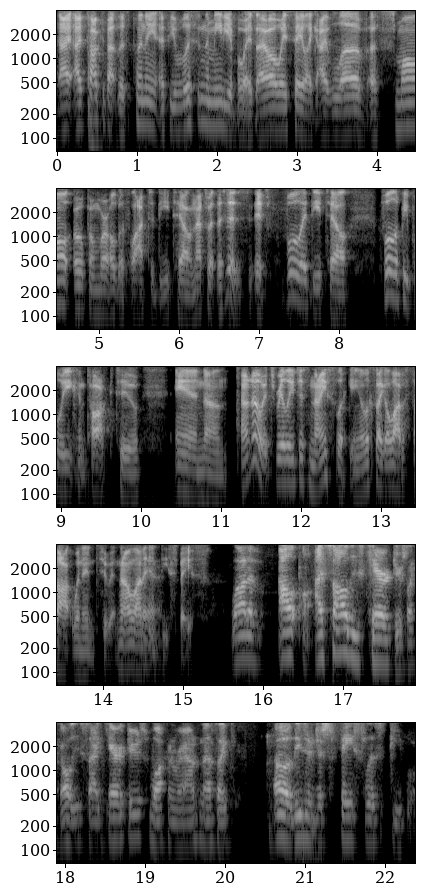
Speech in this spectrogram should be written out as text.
Yeah. I, I've talked about this plenty. If you listen to Media Boys, I always say like I love a small open world with lots of detail, and that's what this is. It's full of detail, full of people you can talk to, and um, I don't know. It's really just nice looking. It looks like a lot of thought went into it, not a lot of Yeah. empty space. A lot of I'll, I saw these characters, like all these side characters, walking around, and I was like, oh, these are just faceless people.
